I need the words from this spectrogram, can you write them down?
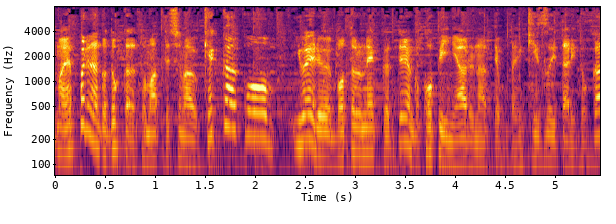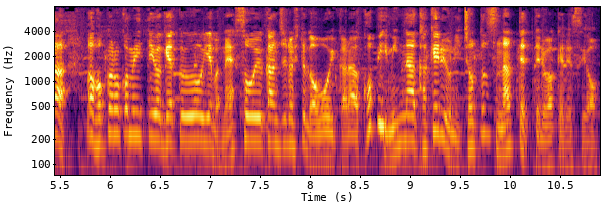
まあやっぱりなんかどっかで止まってしまう。結果こう、いわゆるボトルネックっていうのがコピーにあるなってことに気づいたりとか、まあ僕のコミュニティは逆を言えばね、そういう感じの人が多いから、コピーみんな書けるようにちょっとずつなってってるわけですよ。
